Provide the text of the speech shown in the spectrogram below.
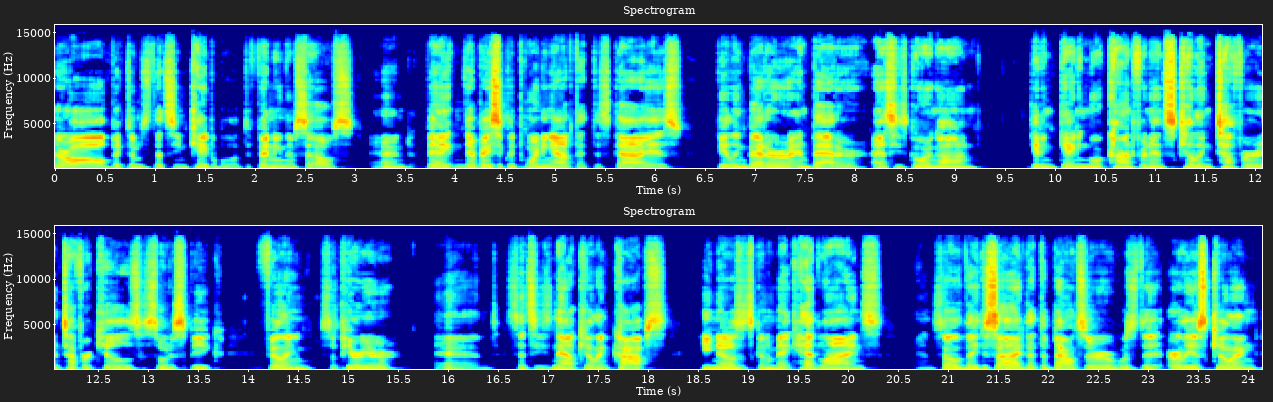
they're all victims that seem capable of defending themselves. And they, they're basically pointing out that this guy is feeling better and badder as he's going on, getting gaining more confidence, killing tougher and tougher kills, so to speak feeling superior. And since he's now killing cops, he knows it's going to make headlines. And so they decide that the bouncer was the earliest killing.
